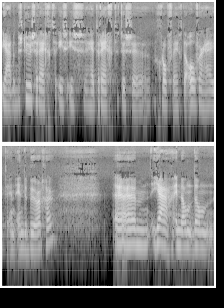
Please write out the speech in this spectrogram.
ja, het bestuursrecht is, is het recht tussen grofweg de overheid en, en de burger. Um, ja, en dan, dan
